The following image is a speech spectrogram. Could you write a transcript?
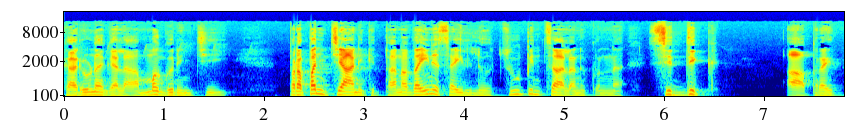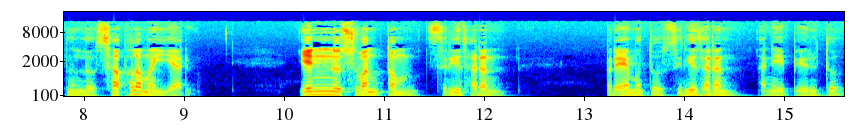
కరుణ గల అమ్మ గురించి ప్రపంచానికి తనదైన శైలిలో చూపించాలనుకున్న సిద్దిక్ ఆ ప్రయత్నంలో సఫలమయ్యారు. ఎన్ను స్వంతం శ్రీధరన్ ప్రేమతో శ్రీధరన్ అనే పేరుతో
